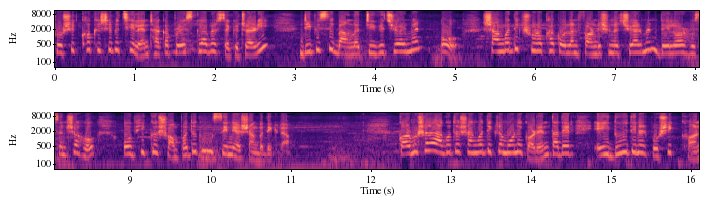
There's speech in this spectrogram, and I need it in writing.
প্রশিক্ষক হিসেবে ছিলেন ঢাকা প্রেস ক্লাবের secretary, DPC Bangla TV chairman ও সাংবাদিক সুরক্ষা কল্যাণ ফাউন্ডেশনের চেয়ারম্যান দেলোয়ার হোসেন সহ অভিজ্ঞ সম্পাদক এবং সিনিয়র সাংবাদিকরা। কর্মশালায় আগত সাংবাদিকরা মনে করেন, তাদের এই দুই দিনের প্রশিক্ষণ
